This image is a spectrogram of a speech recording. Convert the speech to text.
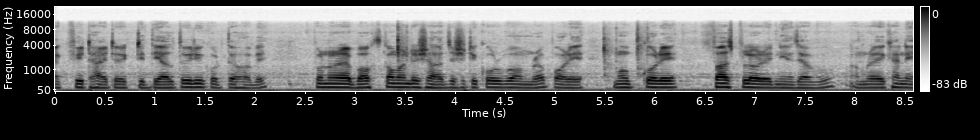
এক ফিট হাইটের একটি দেয়াল তৈরি করতে হবে। পুনরায় বক্স কমান্ডের সাহায্যে সেটি করব আমরা, পরে মুভ করে ফার্স্ট ফ্লোরে নিয়ে যাব। আমরা এখানে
